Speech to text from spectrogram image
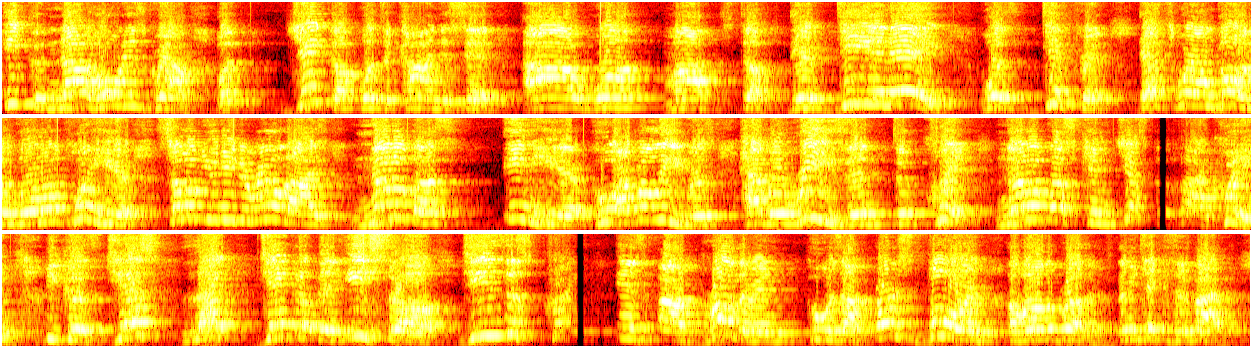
he could not hold his ground. But Jacob was the kind that said, I want my stuff. Their DNA was different. That's where I'm going. I'm going on a point here. Some of you need to realize none of us in here who are believers have a reason to quit. None of us can justify quitting because just like Jacob and Esau, Jesus Christ is our brethren who is our firstborn of all the brothers. Let me take you to the Bible.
